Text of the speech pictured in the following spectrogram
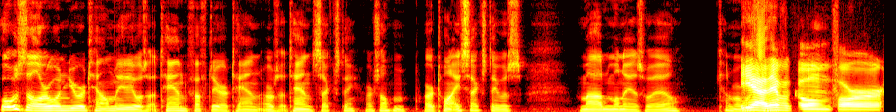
What was the other one you were telling me? It was a ten fifty or ten or was it ten sixty or something? Or twenty sixty was mad money as well. Yeah they were going for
